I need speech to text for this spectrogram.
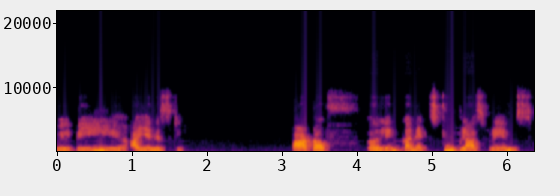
will be INST. Part of a link connects two class frames,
